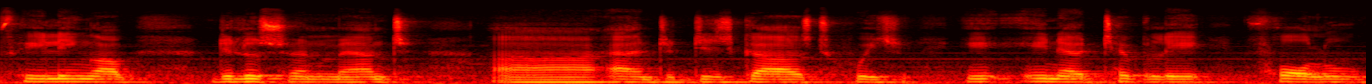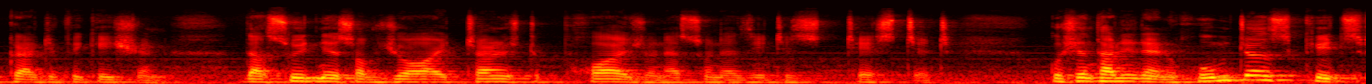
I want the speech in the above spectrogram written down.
feeling of delusionment uh, and disgust which inevitably follow gratification. The sweetness of joy turns to poison as soon as it is tasted. Question 39. Whom does Keats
